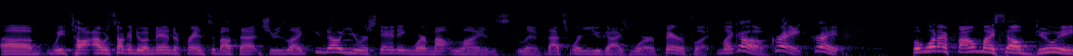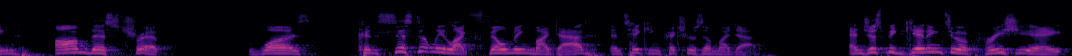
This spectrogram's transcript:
Um, we talk, I was talking to Amanda France about that, and she was like, "You know, you were standing where mountain lions live. That's where you guys were, barefoot." I'm like, "Oh, great, great." But what I found myself doing on this trip was consistently like filming my dad and taking pictures of my dad, and just beginning to appreciate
